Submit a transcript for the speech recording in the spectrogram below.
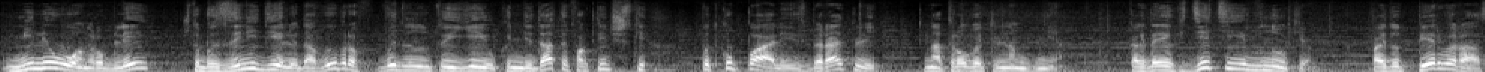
миллион рублей, чтобы за неделю до выборов выдвинутые ею кандидаты фактически подкупали избирателей на трогательном дне, когда их дети и внуки пойдут первый раз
